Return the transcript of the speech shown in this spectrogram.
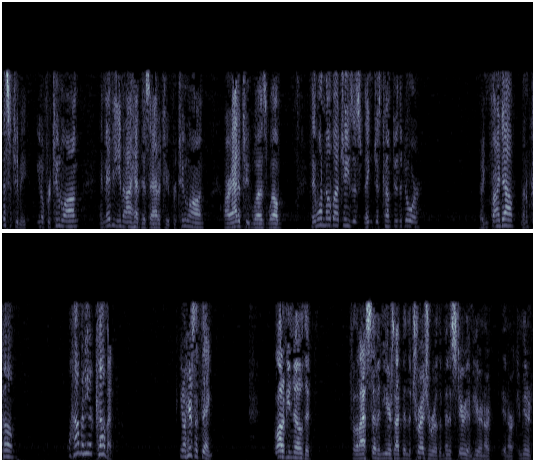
Listen to me. You know, for too long, and maybe even I had this attitude, for too long, our attitude was, well, if they want to know about Jesus, they can just come through the door. They can find out. Let them come. Well, how many are coming? You know, here's the thing. A lot of you know that for the last seven years, I've been the treasurer of the ministerium here in our in our community.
